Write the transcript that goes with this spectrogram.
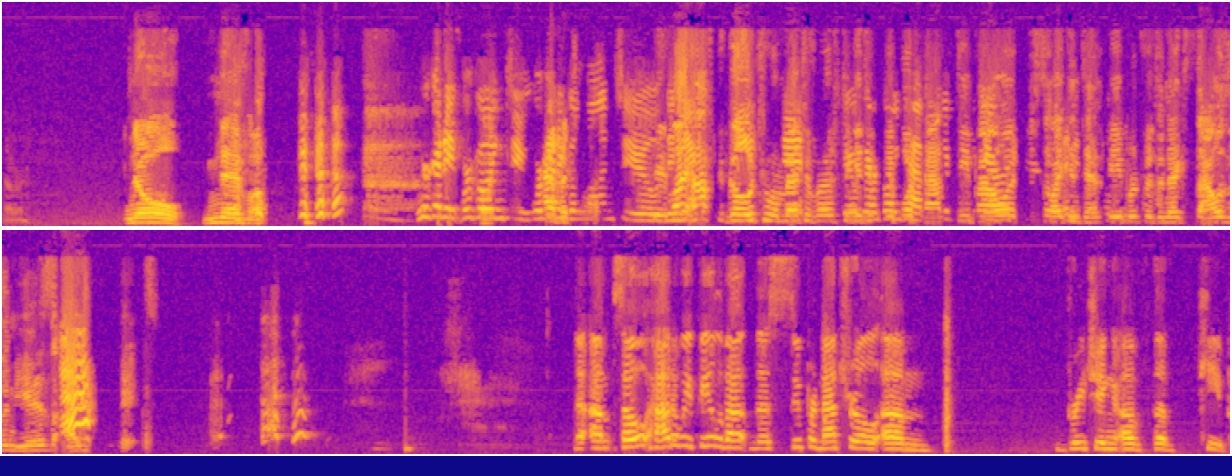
never. No, never. We're gonna we're going to we're gonna go on to If I have to go to a metaverse to get we're to have immortality power characters so I can tell people for the next thousand years, I do it. Um, so how do we feel about the supernatural um breaching of the keep?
